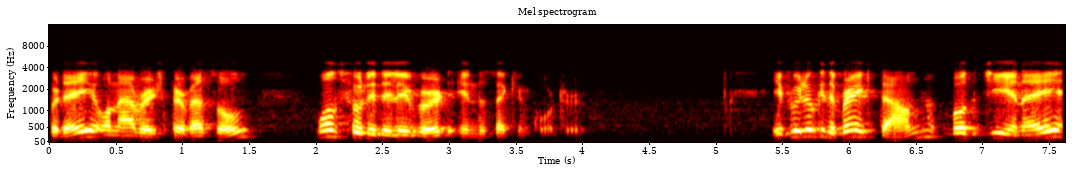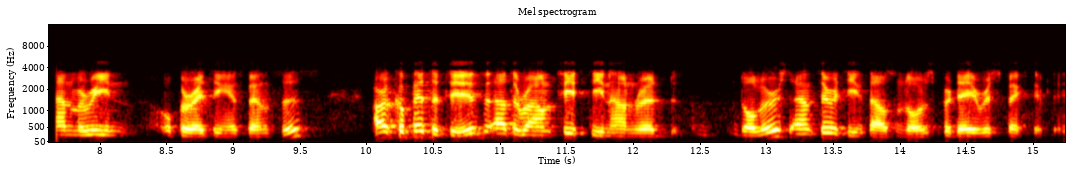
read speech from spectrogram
per day on average per vessel, once fully delivered in the second quarter. If we look at the breakdown, both G&A and marine operating expenses are competitive at around $1,500 and $13,000 per day respectively.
